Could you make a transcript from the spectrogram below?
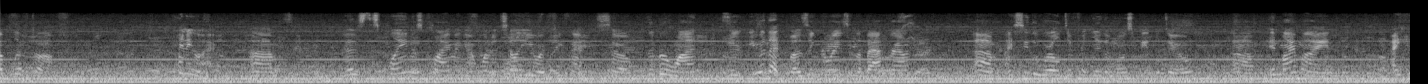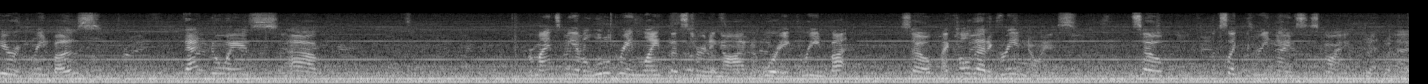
Have liftoff. Anyway, um, as this plane is climbing, I want to tell you a few things. So, number one, you hear that buzzing noise in the background? Um, I see the world differently than most people do. Um, in my mind, I hear a green buzz. That noise um, reminds me of a little green light that's turning on or a green button. So I call that a green noise. So looks like the green noise is going. Uh,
